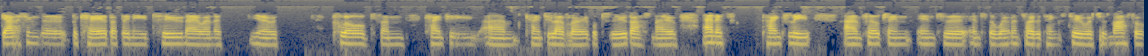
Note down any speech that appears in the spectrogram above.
getting the the care that they need to now, and it's you know, clubs and county um county level are able to do that now, and it's thankfully um, filtering into into the women's side of things too, which is massive.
